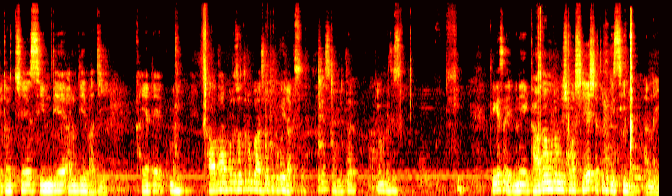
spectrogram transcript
এটা হচ্ছে সিম দিয়ে আলু দিয়ে ভাজি। খাইয়াটে মানে খাওয়া দাওয়ার পরে যতটুকু আছে ততটুকুই রাখছে, ঠিক আছে? আমি তো কেমন খেতেছি ঠিক আছে? মানে খাওয়া দাওয়া মোটামুটি সবার শেষ, এতটুকুই ছিল, আর নাই।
